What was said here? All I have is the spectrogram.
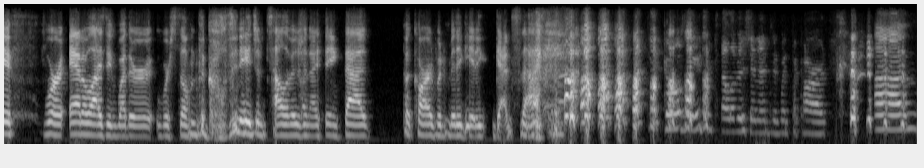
if we're analyzing whether we're still in the golden age of television, I think that Picard would mitigate against that. the golden age of television ended with Picard. Um,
